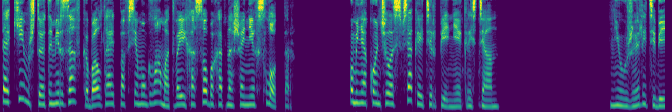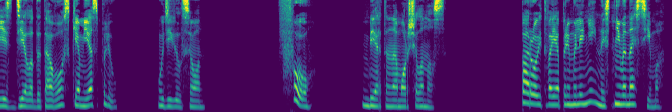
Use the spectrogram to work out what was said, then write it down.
Таким, что эта мерзавка болтает по всем углам о твоих особых отношениях с Лоттер. У меня кончилось всякое терпение, Кристиан. «Неужели тебе есть дело до того, с кем я сплю?» — удивился он. «Фу!» — Берта наморщила нос. «Порой твоя прямолинейность невыносима.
